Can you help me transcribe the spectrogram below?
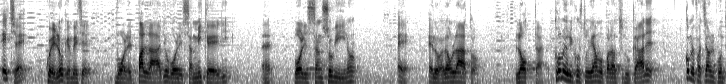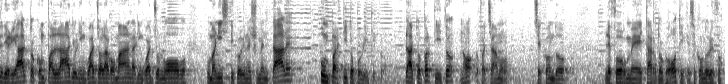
E c'è quello che invece vuole il Palladio, vuole il San Micheli, eh? vuole il Sansovino, e, e allora da un lato lotta, come ricostruiamo Palazzo Ducale? Come facciamo il ponte di Rialto? Con Palladio, linguaggio alla romana, linguaggio nuovo, umanistico, rinascimentale, un partito politico. L'altro partito, no, lo facciamo secondo le forme tardogotiche, secondo le, for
